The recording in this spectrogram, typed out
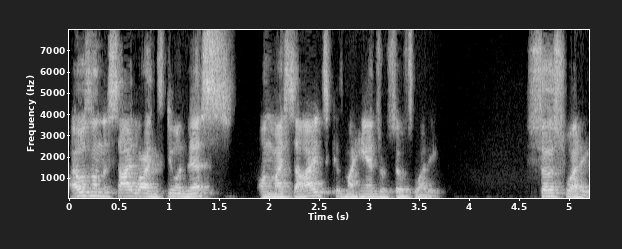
I was on the sidelines doing this on my sides because my hands were so sweaty. So sweaty.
